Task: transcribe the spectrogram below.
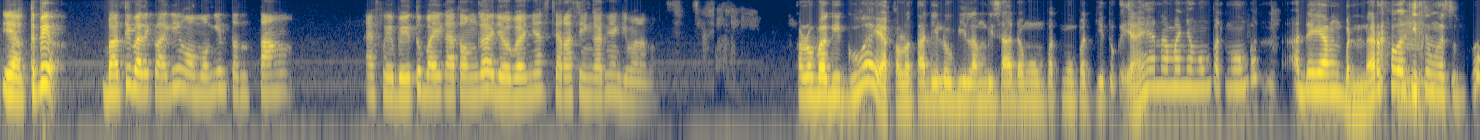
Ya, tapi berarti balik lagi ngomongin tentang FWB itu baik atau enggak, jawabannya secara singkatnya gimana, Bang? Kalau bagi gua ya, kalau tadi lu bilang bisa ada ngumpet-ngumpet gitu, ya ya namanya ngumpet-ngumpet ada yang benar apa gitu hmm. gitu maksud gua.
